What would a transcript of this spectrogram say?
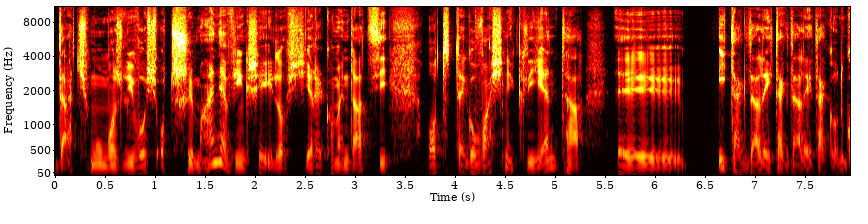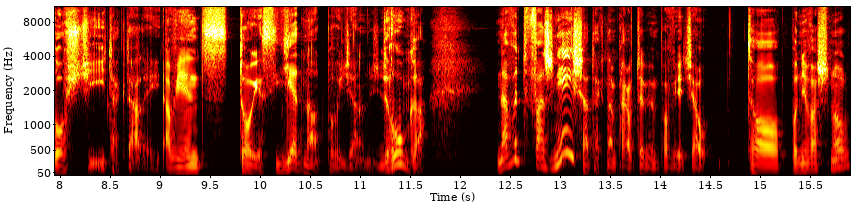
dać mu możliwość otrzymania większej ilości rekomendacji od tego właśnie klienta yy, i tak dalej, i tak dalej, tak, od gości i tak dalej. A więc to jest jedna odpowiedzialność. Druga, nawet ważniejsza tak naprawdę bym powiedział, to ponieważ no,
